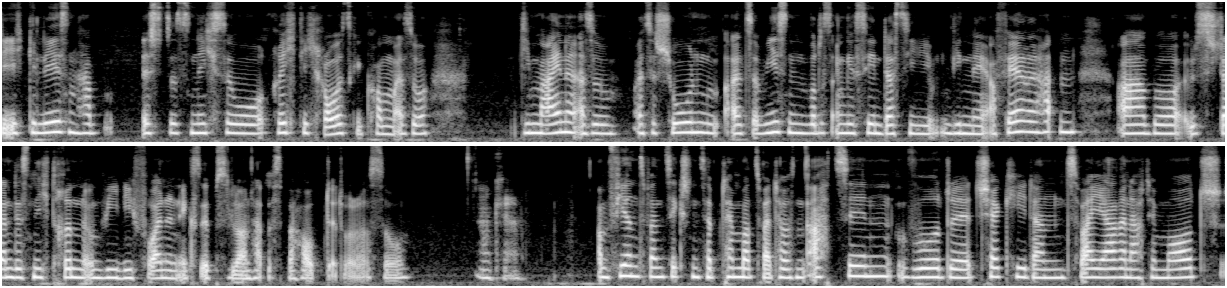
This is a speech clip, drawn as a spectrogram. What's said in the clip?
die ich gelesen habe, ist das nicht so richtig rausgekommen. Also die meinen, also, also schon als erwiesen wird es angesehen, dass sie wie eine Affäre hatten, aber es stand es nicht drin, irgendwie die Freundin XY hat es behauptet oder so. Okay. Am 24. September 2018 wurde Jackie dann zwei Jahre nach dem Mord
